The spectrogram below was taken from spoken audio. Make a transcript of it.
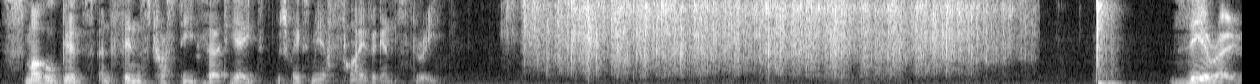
Smuggle Goods and Finn's Trusty 38, which makes me a 5 against 3. Zero.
